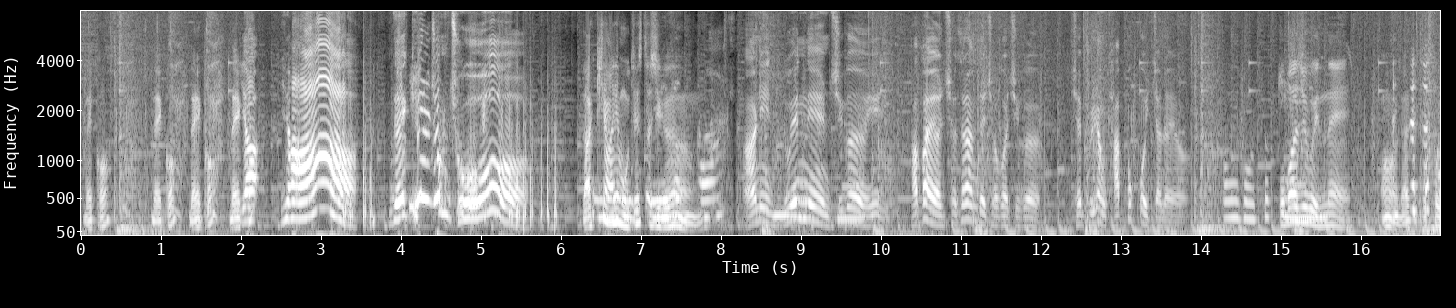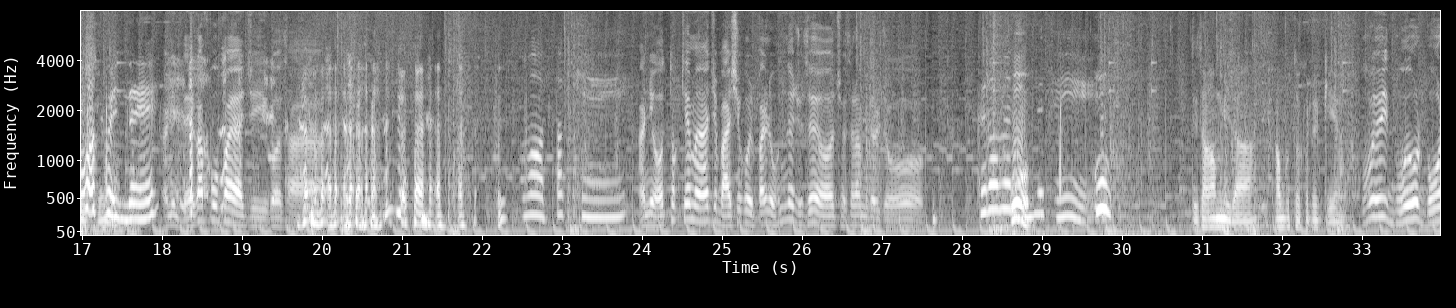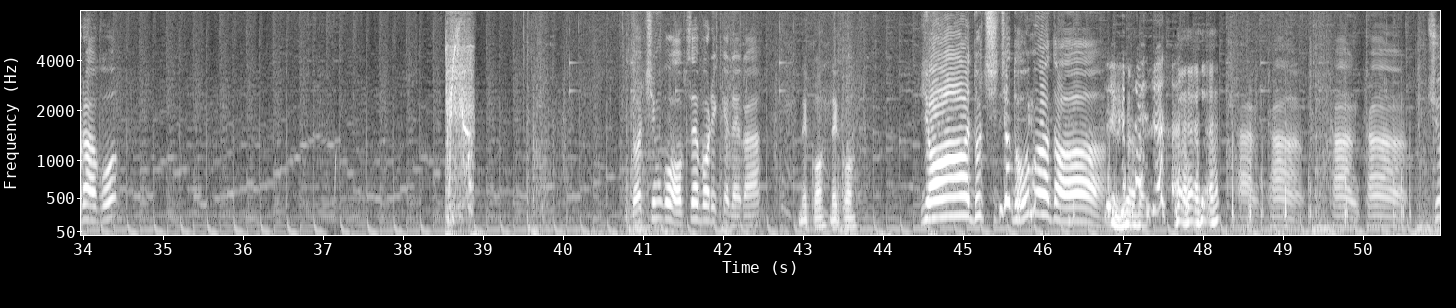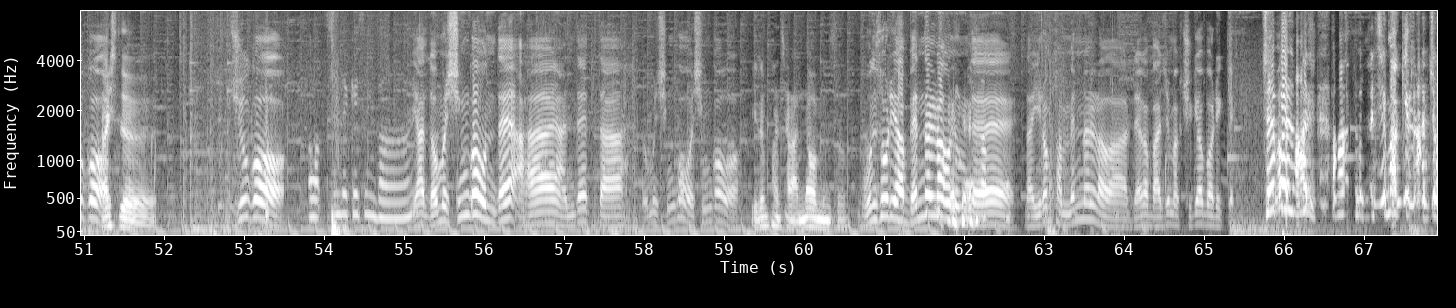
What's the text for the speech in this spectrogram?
내 거? 내 거? 내 거? 내 거? 야 야! 내길좀 줘! 나키 많이 못했어 지금. 아니 노예님 지금 이, 봐봐요 저 사람들 저거 지금 제 분량 다 뽑고 있잖아요 어이구 어떡해. 뽑아주고 있네 어 나 뽑고 뽑아주고 있어. 있네. 아니 내가 뽑아야지 이거 다 어머 어떡해. 아니 어떻게만 하지 마시고 빨리 혼내주세요 저 사람들 좀 그러면 오! 안 되지. 죄송합니다. 다음부터 그럴게요. 뭐, 뭐, 뭐라고? 너 친구 없애버릴게 내가 내 거? 내 거? 야, 너 진짜 너무하다. 탕, 탕, 탕, 탕. 죽어, 나이스. 죽어. 어 침대 깨진다. 야, 너무 싱거운데? 아, 안 됐다. 너무 싱거워, 싱거워. 이런 판잘 안 나오면서. 뭔 소리야? 맨날 나오는데. 나 이런 판 맨날 나와. 내가 마지막 죽여버릴게. 제발 나, 아, 마지막 길 놔줘.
